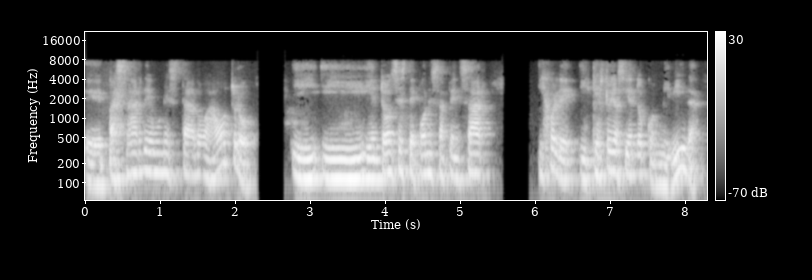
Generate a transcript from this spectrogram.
eh, pasar de un estado a otro. y, entonces te pones a pensar, híjole, ¿y qué estoy haciendo con mi vida?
